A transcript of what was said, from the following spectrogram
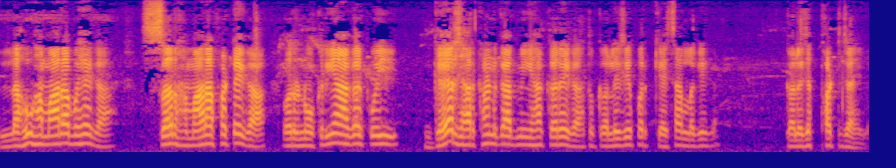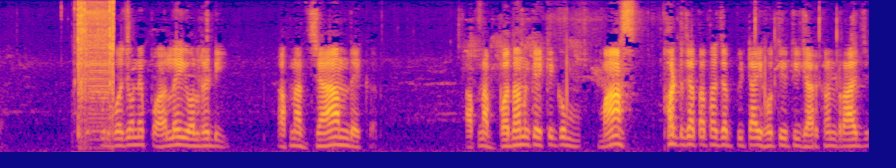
लहू हमारा बहेगा सर हमारा फटेगा और नौकरियाँ अगर कोई गैर झारखंड का आदमी यहाँ करेगा तो कलेजे पर कैसा लगेगा? कलेजा फट जाएगा। पूर्वजों ने पहले ही ऑलरेडी अपना जान देकर, अपना बदन के एक मांस फट जाता था जब पिटाई होती थी। झारखंड राज्य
